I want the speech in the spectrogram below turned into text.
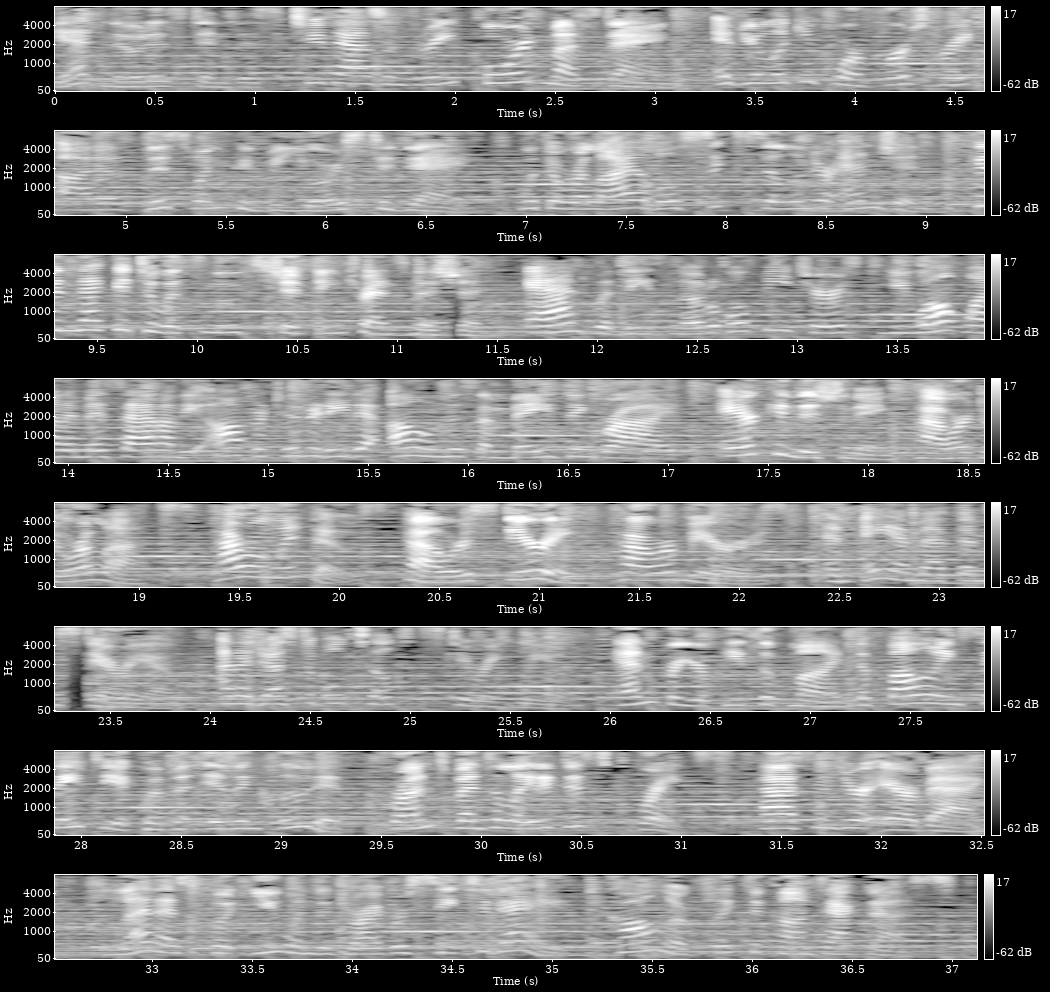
get noticed in this 2003 Ford Mustang. If you're looking for a first-rate auto, this one could be yours today. With a reliable six-cylinder engine connected to a smooth shifting transmission. And with these notable features, you won't want to miss out on the opportunity to own this amazing ride. Air conditioning, power door locks, power windows, power steering, power mirrors, an AM FM stereo, an adjustable tilt steering wheel. And for your peace of mind, the following safety equipment is included. Front ventilated disc brakes, passenger airbag. Let us put you in the driver's seat today. Call or click to contact us.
